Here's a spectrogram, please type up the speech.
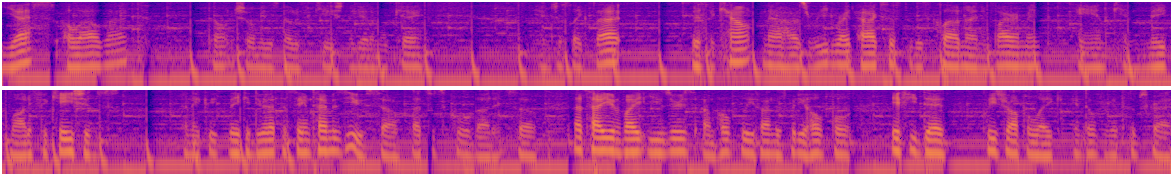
yes, allow that, don't show me this notification again, I'm okay, and just like that, this account now has read-write access to this Cloud9 environment and can make modifications. And they, they can do it at the same time as you so that's what's cool about it. So that's how you invite users. Um, hopefully you found this video helpful. If you did, please drop a like and don't forget to subscribe.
